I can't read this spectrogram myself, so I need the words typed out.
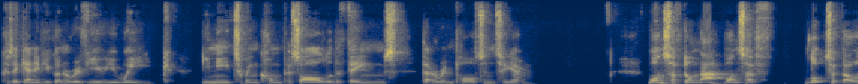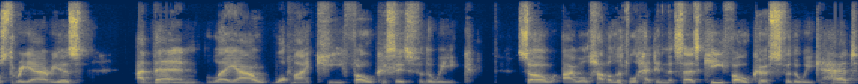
Because again, if you're going to review your week, you need to encompass all of the things that are important to you. Once I've done that, once I've looked at those three areas, I then lay out what my key focus is for the week. So I will have a little heading that says key focus for the week ahead.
